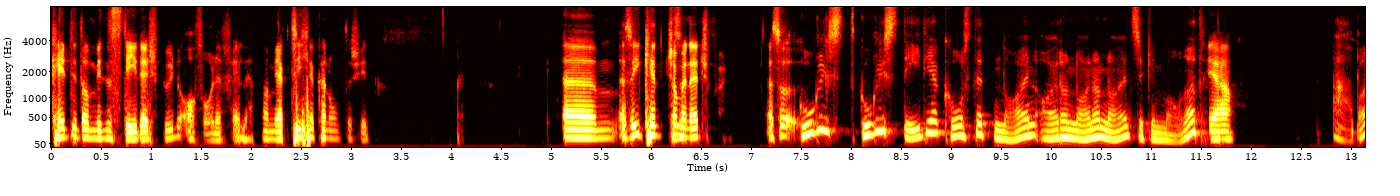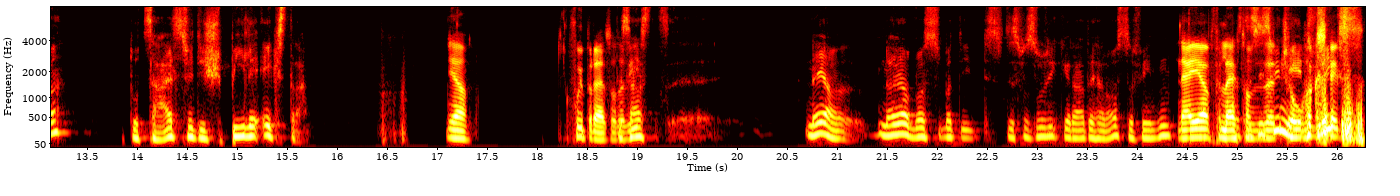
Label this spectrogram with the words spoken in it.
kennt ihr da mit dem Stadia spielen? Auf alle Fälle. Man merkt sicher keinen Unterschied. Ähm, also ich könnte schon also, mal nicht spielen. Also, Google, Google Stadia kostet 9,99 Euro im Monat. Ja. Aber du zahlst für die Spiele extra. Ja. Vollpreis, oder das wie? heißt, äh, naja, naja, was, das, das versuche ich gerade herauszufinden. Naja, vielleicht also, haben sie das schon gesagt.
